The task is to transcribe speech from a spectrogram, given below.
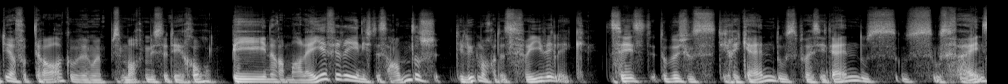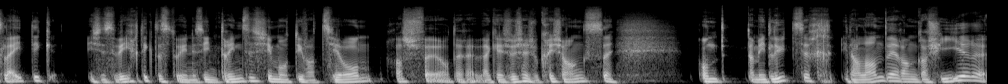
die haben Vertrag und wenn man etwas macht, müssen die kommen. Bei einer Malayenverein ist das anders. Die Leute machen das freiwillig. Das heisst, du bist als Dirigent, als Präsident, als, als, als Vereinsleitung ist es wichtig, dass du eine intrinsische Motivation kannst fördern kannst. Sonst hast du keine Chance. Und damit Leute sich in der Landwehr engagieren,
